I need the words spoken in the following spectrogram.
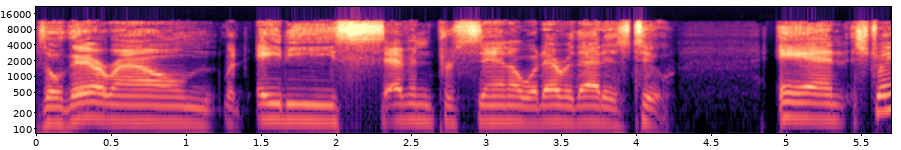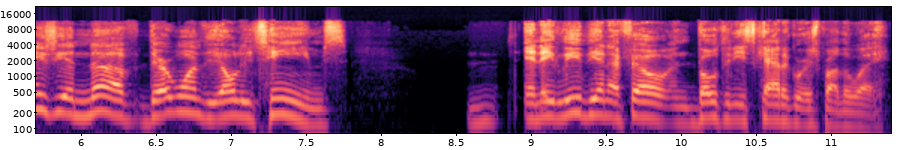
So they're around what 87% or whatever that is too. And strangely enough, they're one of the only teams and they lead the NFL in both of these categories by the way.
